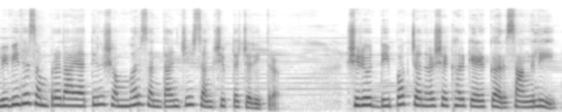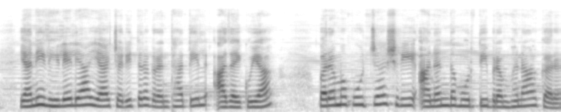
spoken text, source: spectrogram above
विविध संप्रदायातील शंभर संतांची संक्षिप्त चरित्र. श्रीयुत दीपक चंद्रशेखर केळकर सांगली यांनी लिहिलेल्या या चरित्र ग्रंथातील आज ऐकूया. परमपूज्य श्री आनंदमूर्ती ब्रह्मनाळकर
